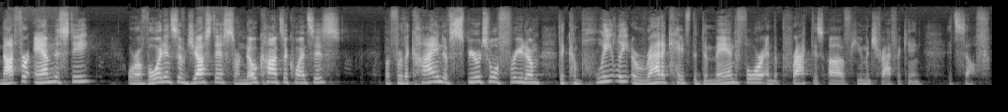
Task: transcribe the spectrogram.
Not for amnesty or avoidance of justice or no consequences but for the kind of spiritual freedom that completely eradicates the demand for and the practice of human trafficking itself.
